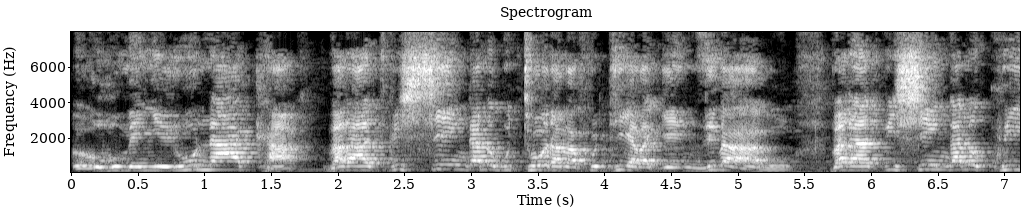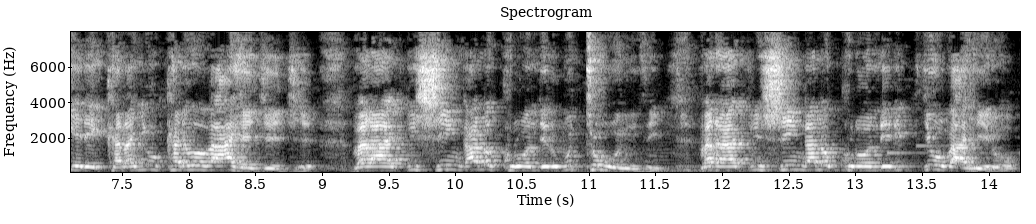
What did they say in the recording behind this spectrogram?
ubumenyi runaka barajwe ishinga no gutora amafuti ya bagenzi babo barajwe ishinga no kwiyerekana yuko ari bo bahejeje barajwe ishinga no kurondera ubutunzi barajwe ishinga no kurondera ibyubahiro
